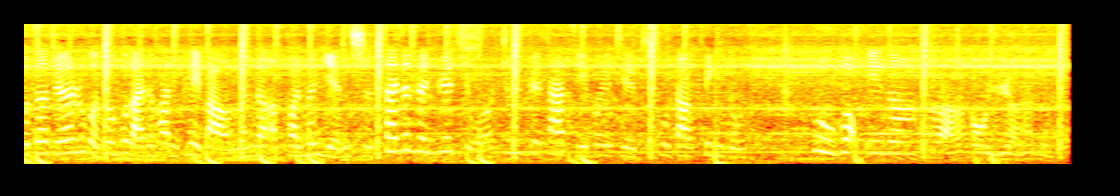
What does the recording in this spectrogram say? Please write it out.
我真的觉得，如果做不来的话，你可以把我们的 appointment 延迟。待在这边越久哦，就越大机会接触到病毒。不 walk in 呢？是啊，多余啊，那是。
